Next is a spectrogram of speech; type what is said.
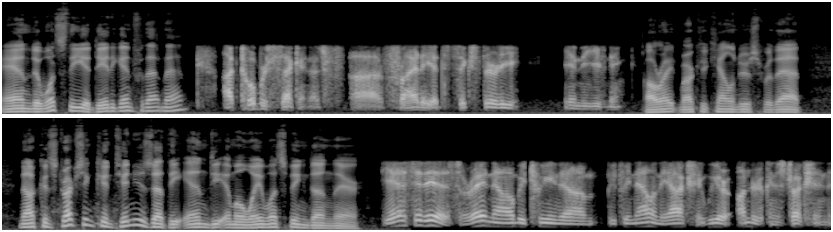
And uh, what's the uh, date again for that, Matt? October 2nd. That's uh, Friday at 6:30 in the evening. All right, mark your calendars for that. Now, construction continues at the NDMOA. What's being done there? Yes, it is. So right now, between um, between now and the auction, we are under construction,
